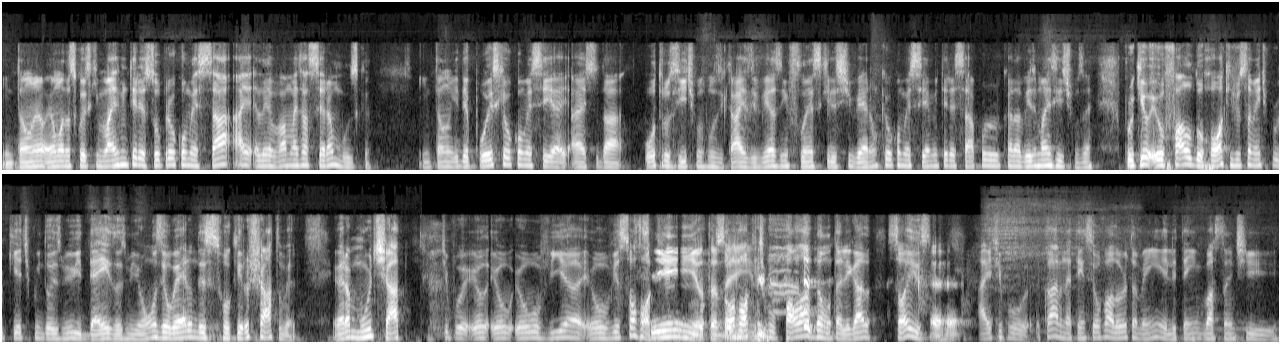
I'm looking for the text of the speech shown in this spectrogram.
Então, é, é uma das coisas que mais me interessou para eu começar a levar mais a sério a música. Então, e depois que eu comecei a, a, estudar outros ritmos musicais e ver as influências que eles tiveram, que eu comecei a me interessar por cada vez mais ritmos, né? Porque eu, eu falo do rock justamente porque, tipo, em 2010, 2011, eu era um desses roqueiros chato, velho. Eu era muito chato. Tipo, eu, eu, eu ouvia eu ouvia só rock. Sim, eu também. Só rock, tipo, pauladão, tá ligado? Só isso. Uhum. Aí, tipo, claro, né, tem seu valor também, ele tem bastante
